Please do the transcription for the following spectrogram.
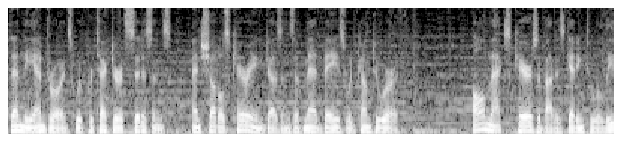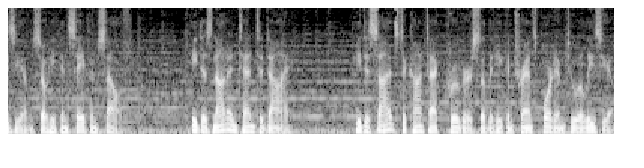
Then the androids would protect Earth's citizens, and shuttles carrying dozens of med bays would come to Earth. All Max cares about is getting to Elysium so he can save himself. He does not intend to die. He decides to contact Kruger so that he can transport him to Elysium.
